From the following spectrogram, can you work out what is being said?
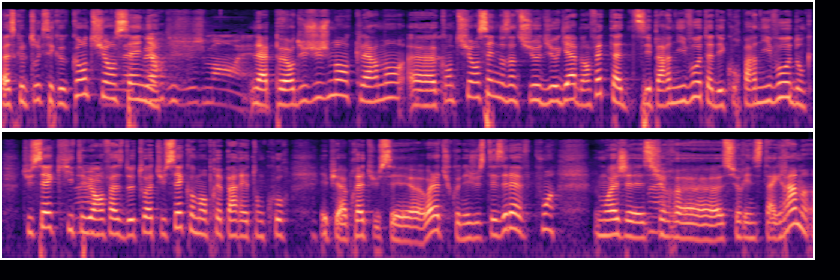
Parce que le truc, c'est que quand tu enseignes, La peur du jugement, ouais. la peur du jugement, clairement. Euh, Mm. Quand tu enseignes dans un studio de yoga, ben en fait, t'as- c'est par niveau, tu as des cours par niveau, donc tu sais qui t'es Ouais. en face de toi, tu sais comment préparer ton cours. Et puis après, tu sais, euh, voilà, tu connais juste tes élèves, point. Moi, j'ai sur euh, sur Instagram,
